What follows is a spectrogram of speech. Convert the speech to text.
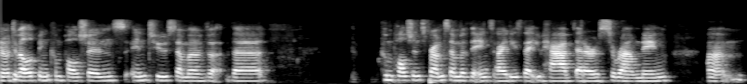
know, developing compulsions into some of the compulsions from some of the anxieties that you have that are surrounding um,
